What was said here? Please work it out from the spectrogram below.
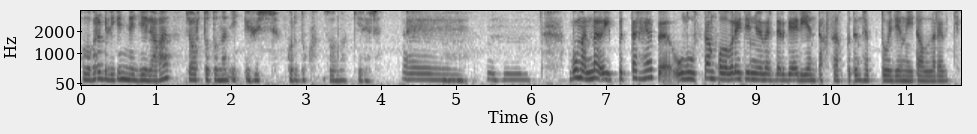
холобра билеген неделяга жортотунан 200 курдук звонок кирер. Бу манна ыйппыттар хэп улустан колобра эти нөмердерге эриен таксыакпытын хэп тойден ыйталлар бит.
